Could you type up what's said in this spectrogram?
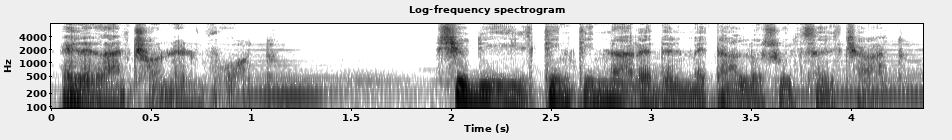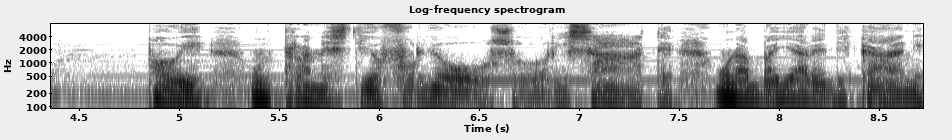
e le lanciò nel vuoto. Si udì il tintinnare del metallo sul selciato. Poi un tramestio furioso, risate, un abbaiare di cani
